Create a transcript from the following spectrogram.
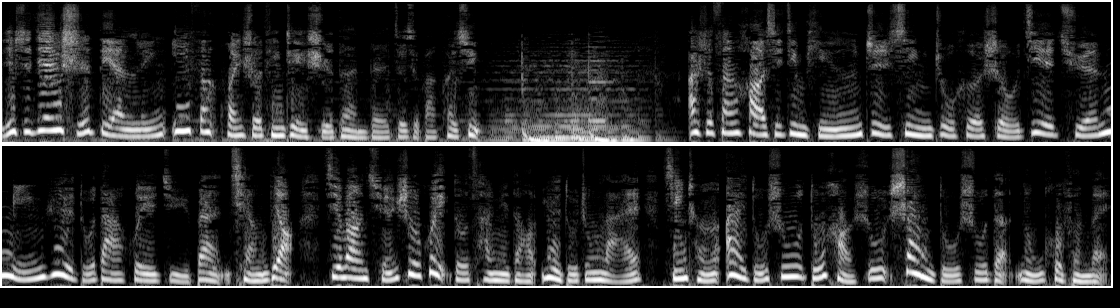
北京时间十点零一分，欢迎收听这一时段的九九八快讯。二十三号，习近平致信祝贺首届全民阅读大会举办，强调希望全社会都参与到阅读中来，形成爱读书、读好书、善读书的浓厚氛围。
